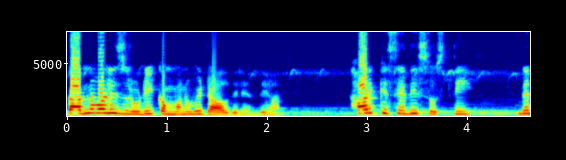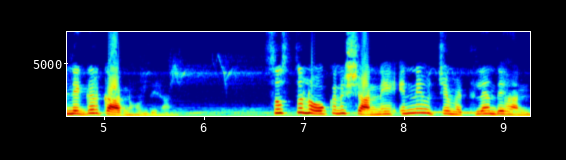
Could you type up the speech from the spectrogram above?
ਕਰਨ ਵਾਲੇ ਜ਼ਰੂਰੀ ਕੰਮਾਂ ਨੂੰ ਵੀ ਟਾਲਦੇ ਰਹਿੰਦੇ ਹਨ। ਹਰ ਕਿਸੇ ਦੀ ਸੁਸਤੀ ਦੇ ਨਿੱਗਰ ਕਾਰਨ ਹੁੰਦੇ ਹਨ। ਸੁਸਤ ਲੋਕ ਨਿਸ਼ਾਨੇ ਇੰਨੇ ਉੱਚੇ ਮਿੱਥ ਲੈਂਦੇ ਹਨ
